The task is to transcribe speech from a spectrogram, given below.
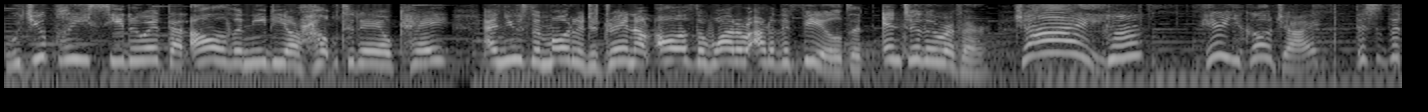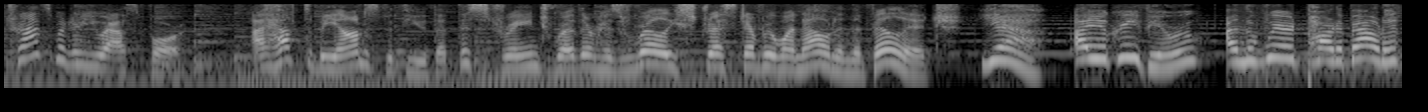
Would you please see to it that all of the needy are helped today, okay? And use the motor to drain out all of the water out of the fields and into the river. Jai! Huh? Here you go, Jai. This is the transmitter you asked for. I have to be honest with you that this strange weather has really stressed everyone out in the village. Yeah, I agree, Viru. And the weird part about it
